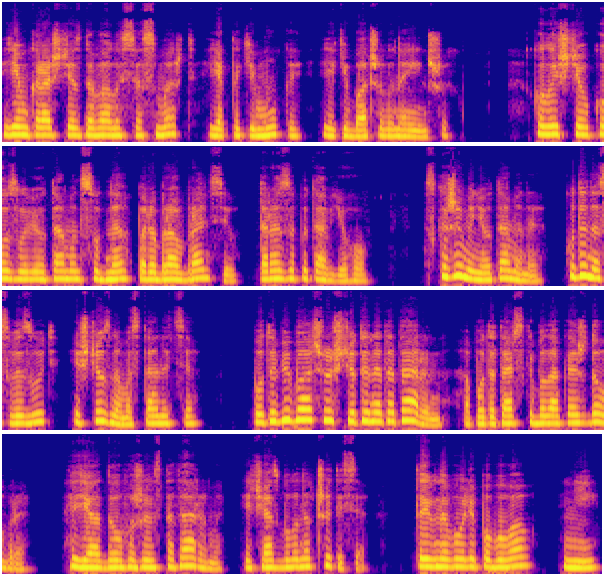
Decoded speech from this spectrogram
Їм краще здавалося смерть, як такі муки, які бачили на інших. Коли ще в козлові отаман судна перебрав бранців, Тарас запитав його Скажи мені, отамане, куди нас везуть і що з нами станеться? По тобі бачу, що ти не татарин, а по татарськи балакаєш добре. Я довго жив з татарами, і час було навчитися. Ти в неволі побував? Ні.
